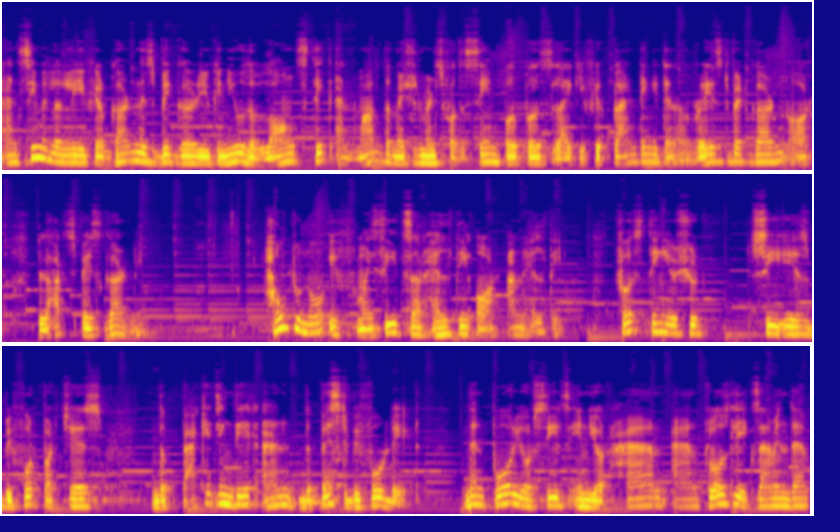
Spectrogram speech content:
And similarly, if your garden is bigger, you can use a long stick and mark the measurements for the same purpose like if you're planting it in a raised bed garden or large space gardening. How to know if my seeds are healthy or unhealthy? First thing you should see is before purchase the packaging date and the best before date then pour your seeds in your hand and closely examine them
